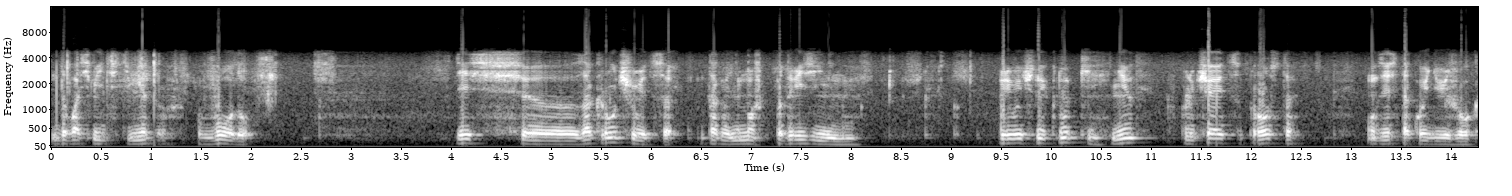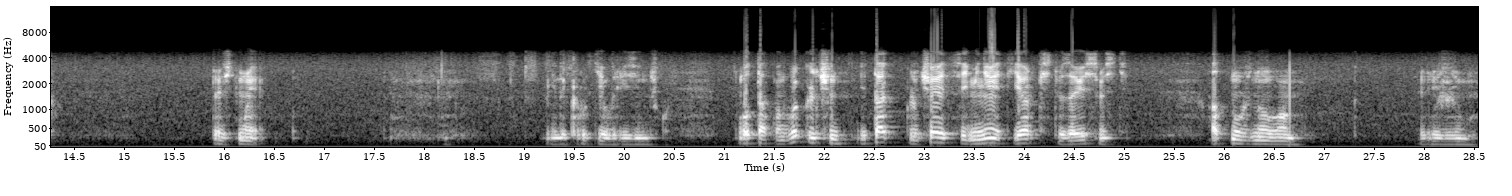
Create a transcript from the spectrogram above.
до 80 метров в воду. Здесь э, закручивается, такой немножко подрезиненная. Привычной кнопки нет, включается просто вот здесь такой движок. То есть мы не докрутил резиночку. Он выключен. И так включается и меняет яркость в зависимости от нужного вам режима.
